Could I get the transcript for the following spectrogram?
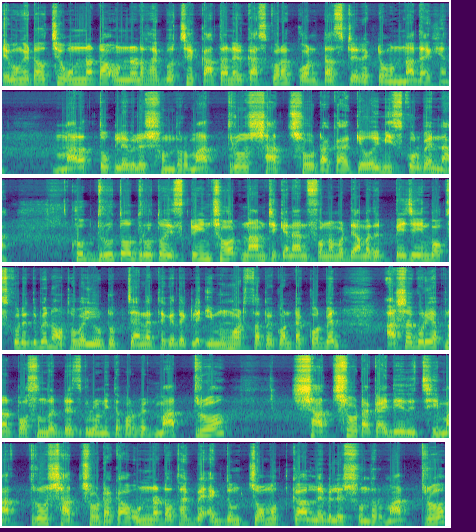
এবং এটা হচ্ছে অন্যটা অন্যটা থাকবে হচ্ছে কাতানের কাজ করা, কন্ট্রাস্টের একটা অন্যা দেখেন। মারাত্মক লেভেলের সুন্দর, মাত্র সাতশো টাকা, কেউই মিস করবেন না। খুব দ্রুত দ্রুত স্ক্রিনশট নাম, ঠিকানা অ্যান্ড ফোন নম্বর দিয়ে আমাদের পেজে ইনবক্স করে দিবেন অথবা ইউটিউব চ্যানেল থেকে দেখলে ইমো হোয়াটসঅ্যাপে কন্ট্যাক্ট করবেন। আশা করি আপনার পছন্দের ড্রেসগুলো নিতে পারবেন। মাত্র সাতশো টাকায় দিয়ে দিচ্ছি। মাত্র সাতশো টাকা। অন্যটাও থাকবে একদম চমৎকার লেভেলের সুন্দর। মাত্র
